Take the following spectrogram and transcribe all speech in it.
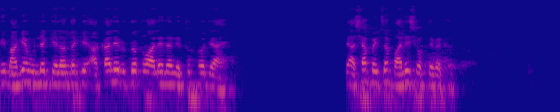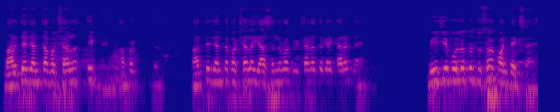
मी मागे उल्लेख केला होता की अकाली वृद्धत्व आलेलं नेतृत्व जे आहे ते अशा पैचं बालिश वक्तव्य करतं भारतीय जनता पक्षाला एक आपण भारतीय जनता पक्षाला या संदर्भात विचारण्याचं काही कारण नाही. मी जे बोललो तो दुसरा कॉन्टॅक्स आहे.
